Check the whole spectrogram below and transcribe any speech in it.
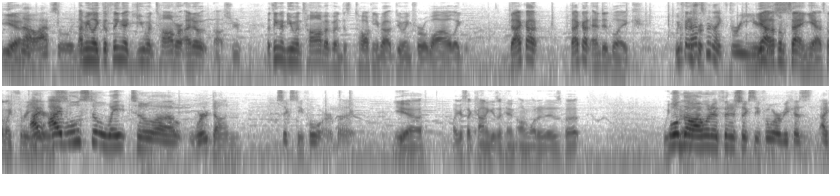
yeah. No, absolutely. Not. I mean, like the thing that you and Tom are. I know. Oh shoot. The thing that you and Tom have been just talking about doing for a while, like that got that got ended. Like we But finished. That's rec- been like three years. yeah, that's what I'm saying. Yeah, it's been like three I, years. I will still wait till uh, we're done, 64. But Yeah. I guess that kind of gives a hint on what it is, but. We well, show. no, I want to finish 64 because I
